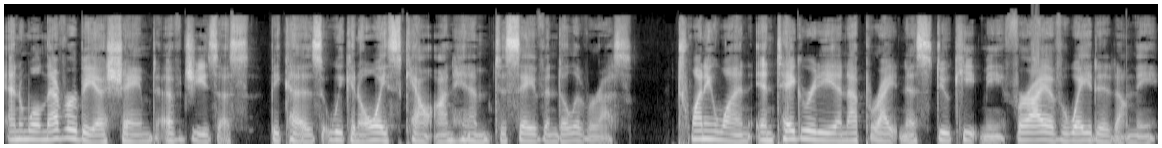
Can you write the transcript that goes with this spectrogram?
and we'll never be ashamed of Jesus because we can always count on him to save and deliver us. 21. Integrity and uprightness do keep me, for I have waited on thee.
